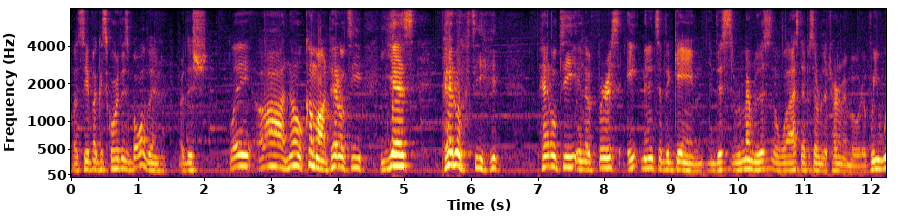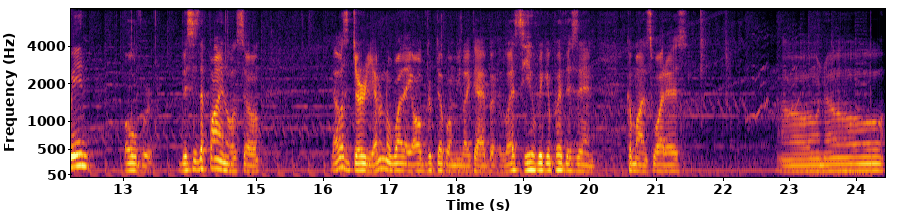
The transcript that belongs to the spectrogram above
Let's see if I can score this ball then. Or this play. Ah, no. Come on. Penalty. Yes. Penalty. penalty in the first eight minutes of the game. And this, remember, this is the last episode of the tournament mode. If we win, over this is the final, so that was dirty. I don't know why they all grouped up on me like that, but let's see if we can put this in. Come on, Suarez. Oh, no.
